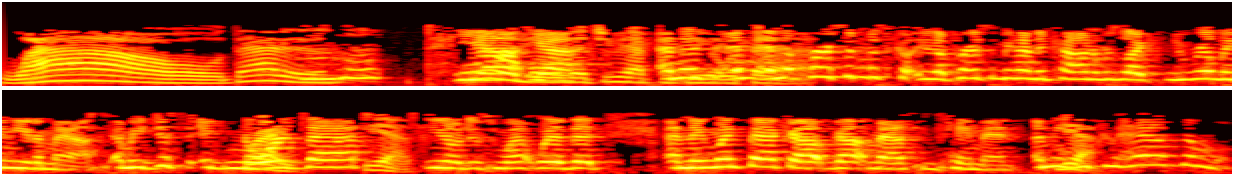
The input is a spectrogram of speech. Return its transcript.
Wow. That is Mhm. Terrible yeah, yeah. that you have to And, the, deal and, and the person was, the person behind the counter was like, "You really need a mask." I mean, just ignored Right. that. Yes. You know, just went with it, and they went back out, got masks, and came in. I mean, Yeah. if you have them,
